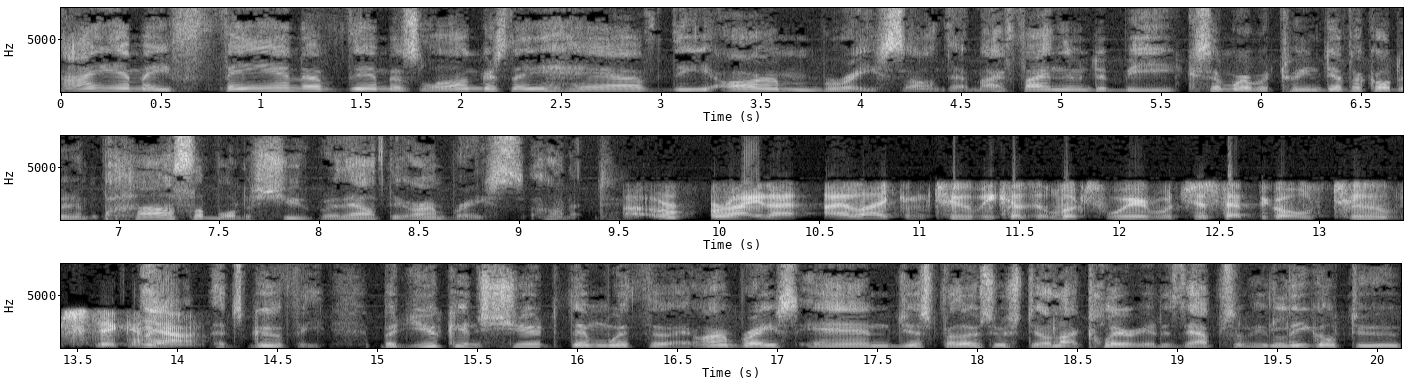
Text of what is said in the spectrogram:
I am a fan of them as long as they have the arm brace on them. I find them to be somewhere between difficult and impossible to shoot without the arm brace on it. Uh, right, I, I like them too because it looks weird with just that big old tube sticking Yeah, out. that's goofy. But you can shoot them with the arm brace, and just for those who are still not clear, it is absolutely legal to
